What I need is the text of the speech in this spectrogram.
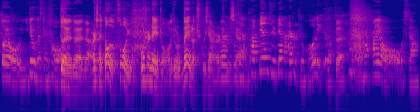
都有一定的镜头，，对对对，而且都有作用，不是那种就是为了出现而出现。他编剧编的还是挺合理的。对，然后还有像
